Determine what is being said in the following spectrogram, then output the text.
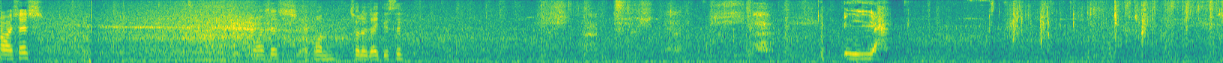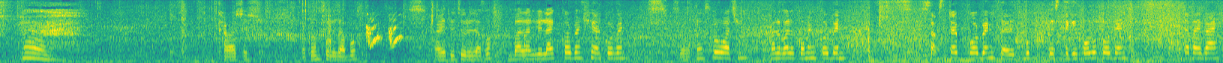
খাওয়া শেষ। খাওয়া শেষ, এখন চলে যাইতেছে। খাওয়া শেষ, এখন চলে যাব। বাড়িতে চলে যাব। ভালো লাগলে লাইক করবেন শেয়ার করবেন। সো থ্যাংকস ফর ওয়াচিং ভালো ভালো কমেন্ট করবেন। সাবস্ক্রাইব করবেন ফেসবুক পেজ থেকে ফলো করবেন। এটা বাই বাই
